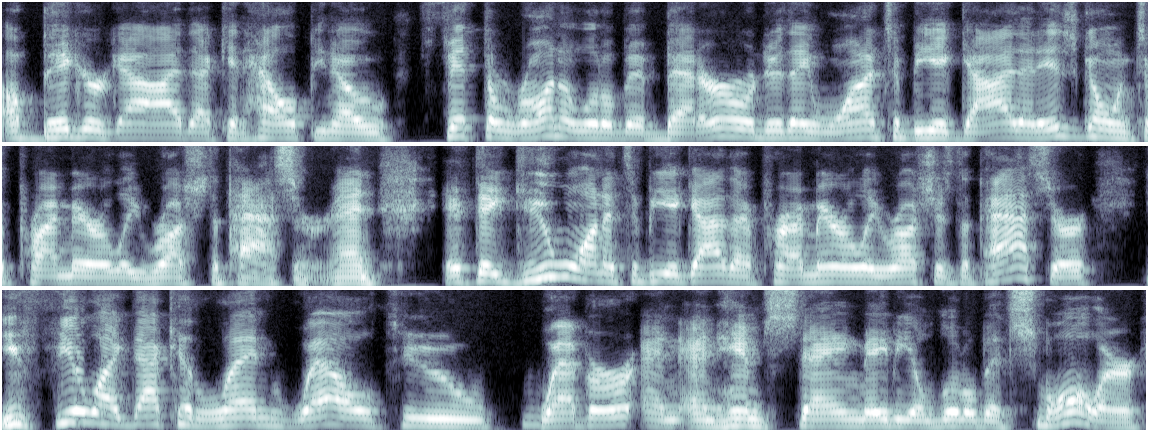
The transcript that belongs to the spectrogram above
a bigger guy that can help, you know, fit the run a little bit better, or do they want it to be a guy that is going to primarily rush the passer? And if they do want it to be a guy that primarily rushes the passer, you feel like that could lend well to Weber and and him staying maybe a little bit smaller.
